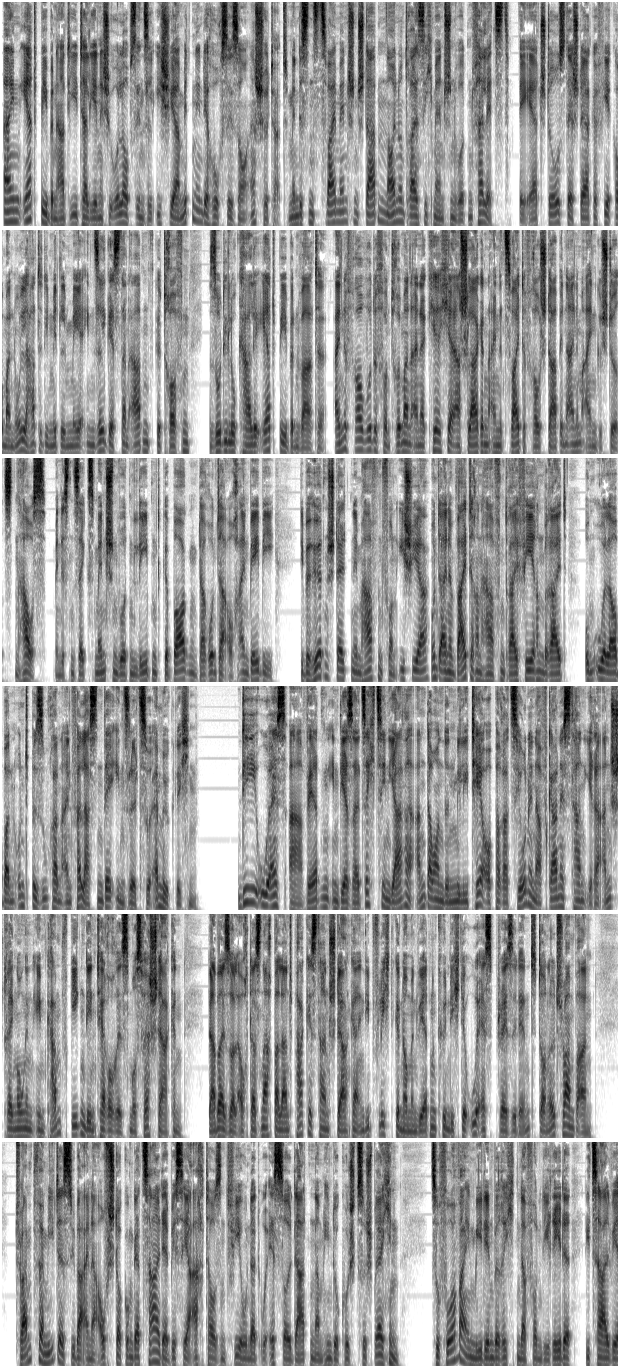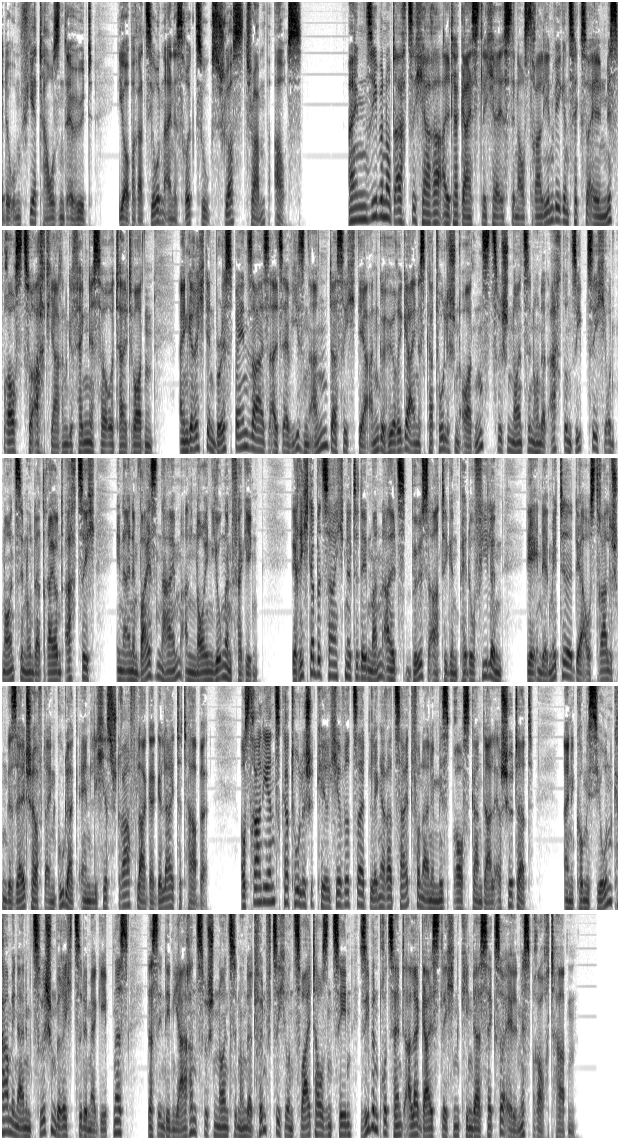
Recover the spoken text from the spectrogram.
Ein Erdbeben hat die italienische Urlaubsinsel Ischia mitten in der Hochsaison erschüttert. Mindestens zwei Menschen starben, 39 Menschen wurden verletzt. Der Erdstoß der Stärke 4,0 hatte die Mittelmeerinsel gestern Abend getroffen, so die lokale Erdbebenwarte. Eine Frau wurde von Trümmern einer Kirche erschlagen, eine zweite Frau starb in einem eingestürzten Haus. Mindestens sechs Menschen wurden lebend geborgen, darunter auch ein Baby. Die Behörden stellten im Hafen von Ischia und einem weiteren Hafen drei Fähren bereit, um Urlaubern und Besuchern ein Verlassen der Insel zu ermöglichen. Die USA werden in der seit 16 Jahren andauernden Militäroperation in Afghanistan ihre Anstrengungen im Kampf gegen den Terrorismus verstärken. Dabei soll auch das Nachbarland Pakistan stärker in die Pflicht genommen werden, kündigte US-Präsident Donald Trump an. Trump vermied es, über eine Aufstockung der Zahl der bisher 8400 US-Soldaten am Hindukusch zu sprechen. Zuvor war in Medienberichten davon die Rede, die Zahl werde um 4000 erhöht. Die Operation eines Rückzugs schloss Trump aus. Ein 87 Jahre alter Geistlicher ist in Australien wegen sexuellen Missbrauchs zu acht Jahren Gefängnis verurteilt worden. Ein Gericht in Brisbane sah es als erwiesen an, dass sich der Angehörige eines katholischen Ordens zwischen 1978 und 1983 in einem Waisenheim an neun Jungen verging. Der Richter bezeichnete den Mann als bösartigen Pädophilen, der in der Mitte der australischen Gesellschaft ein Gulag-ähnliches Straflager geleitet habe. Australiens katholische Kirche wird seit längerer Zeit von einem Missbrauchsskandal erschüttert. Eine Kommission kam in einem Zwischenbericht zu dem Ergebnis, dass in den Jahren zwischen 1950 und 2010 sieben Prozent aller Geistlichen Kinder sexuell missbraucht haben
